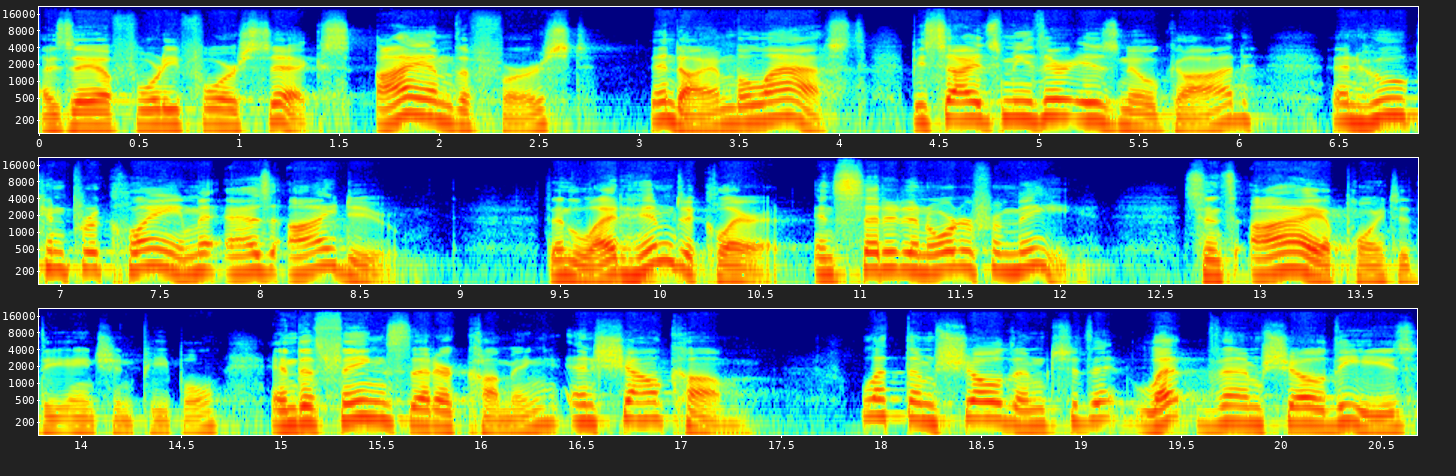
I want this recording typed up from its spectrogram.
Isaiah 44 6 I am the first, and I am the last. Besides me, there is no God, and who can proclaim as I do? Then let him declare it, and set it in order for me, since I appointed the ancient people, and the things that are coming and shall come. Let them show them to the, let them show these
